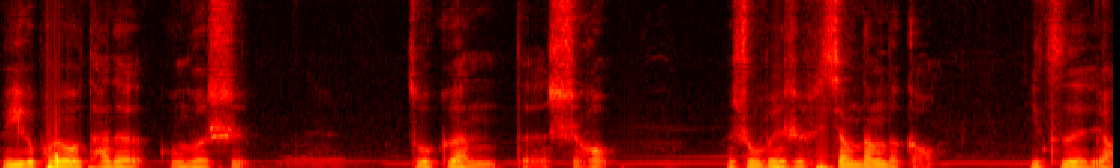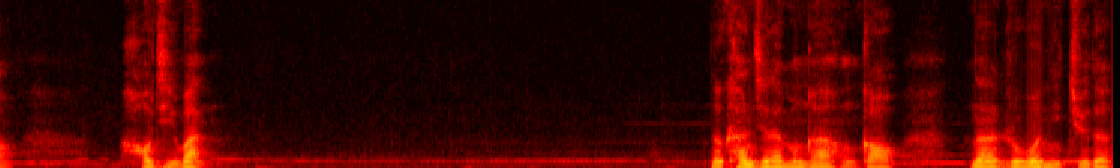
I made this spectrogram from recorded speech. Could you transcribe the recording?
有一个朋友，他的工作室做个案的时候，那收费是相当的高，一次要好几万。那看起来门槛很高。那如果你觉得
